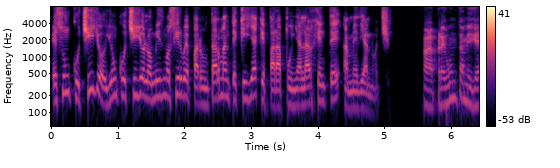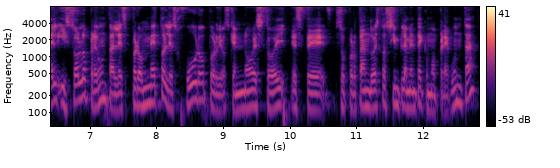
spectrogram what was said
es un cuchillo, y un cuchillo lo mismo sirve para untar mantequilla que para apuñalar gente a medianoche. Ahora, pregunta Miguel, y solo pregunta, les prometo, les juro por Dios que no estoy este, soportando esto simplemente como pregunta.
